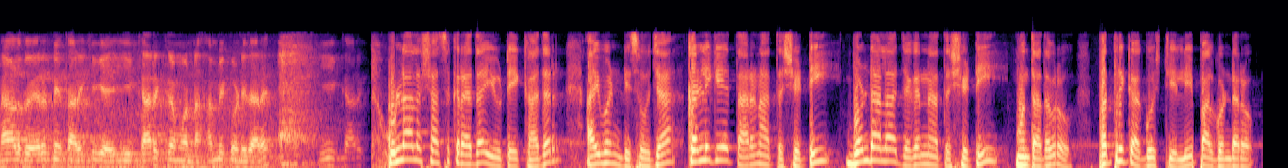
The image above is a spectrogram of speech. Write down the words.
ನಾಳೆದು ಎರಡನೇ ತಾರೀಕಿಗೆ ಈ ಕಾರ್ಯಕ್ರಮವನ್ನು ಹಮ್ಮಿಕೊಂಡಿದ್ದಾರೆ. ಈ ಕಾರ್ಯಕ್ರಮ ಉಳ್ಳಾಲ ಶಾಸಕರಾದ ಯುಟೆ ಖಾದರ್, ಐವನ್ ಡಿಸೋಜಾ, ಕಳ್ಳಿಗೆ ತಾರನಾಥ ಶೆಟ್ಟಿ, ಬೊಂಡಾಲ ಜಗನ್ನಾಥ ಶೆಟ್ಟಿ ಮುಂತಾದವರು ಪತ್ರಿಕಾಗೋಷ್ಠಿಯಲ್ಲಿ ಪಾಲ್ಗೊಂಡರು.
